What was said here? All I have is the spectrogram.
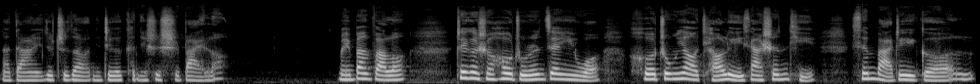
那当然也就知道你这个肯定是失败了。没办法了，这个时候主任建议我喝中药调理一下身体，先把这个。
